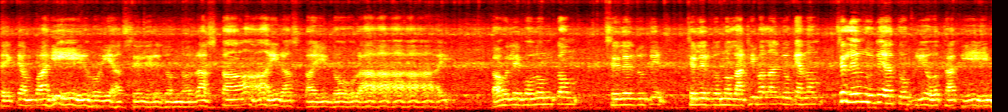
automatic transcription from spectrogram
থেকে বাহির হইয়া ছেলের জন্য রাস্তায় রাস্তায় দৌড়াই। তাহলে বলুন কম ছেলে যদি ছেলের জন্য লাঠি বানাইলো কেন? ছেলে যদি এত প্রিয় থাকি,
